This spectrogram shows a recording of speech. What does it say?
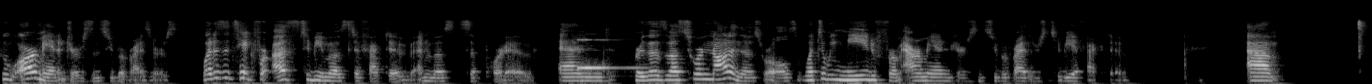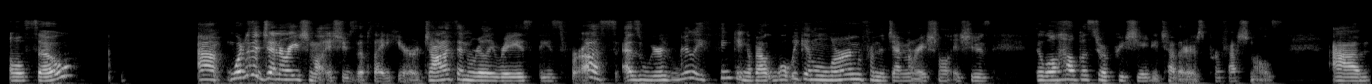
who are managers and supervisors. What does it take for us to be most effective and most supportive? And for those of us who are not in those roles, what do we need from our managers and supervisors to be effective? Um, also, um, what are the generational issues at play here? Jonathan really raised these for us as we're really thinking about what we can learn from the generational issues that will help us to appreciate each other as professionals. Um,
